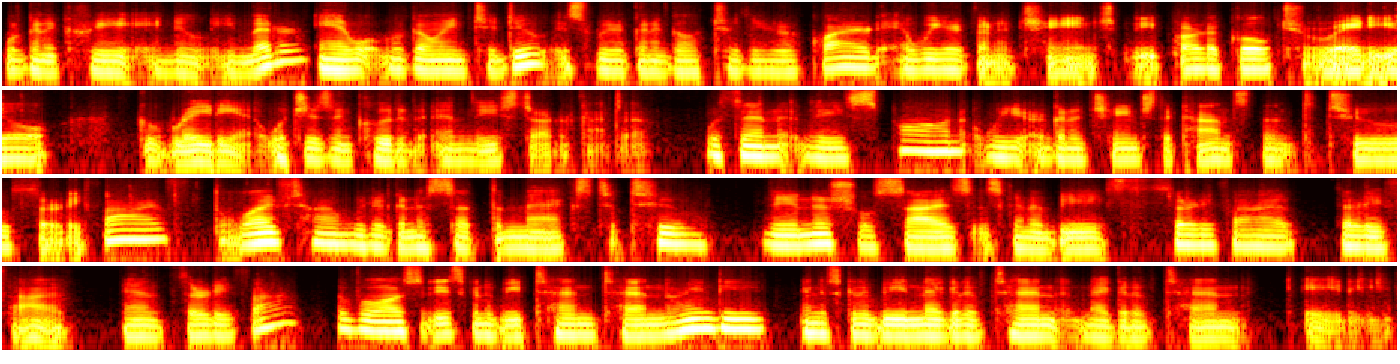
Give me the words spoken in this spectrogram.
we're going to create a new emitter. And what we're going to do is we're going to go to the required and we are going to change the particle to radial gradient, which is included in the starter content. Within the spawn, we are going to change the constant to 35. The lifetime, we are going to set the max to 2. The initial size is going to be 35, 35, and 35. The velocity is going to be 10, 10, 90, and it's going to be negative 10, negative 10, 80.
